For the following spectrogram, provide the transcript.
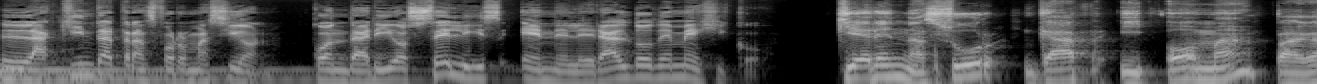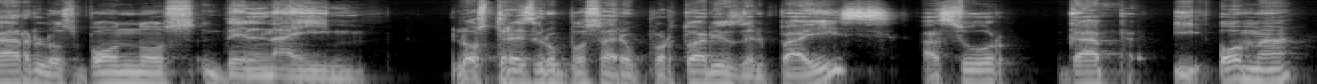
La Quinta Transformación, con Darío Celis en el Heraldo de México. Quieren Azur, GAP y OMA pagar los bonos del Naim. Los tres grupos aeroportuarios del país, Azur, GAP y OMA,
